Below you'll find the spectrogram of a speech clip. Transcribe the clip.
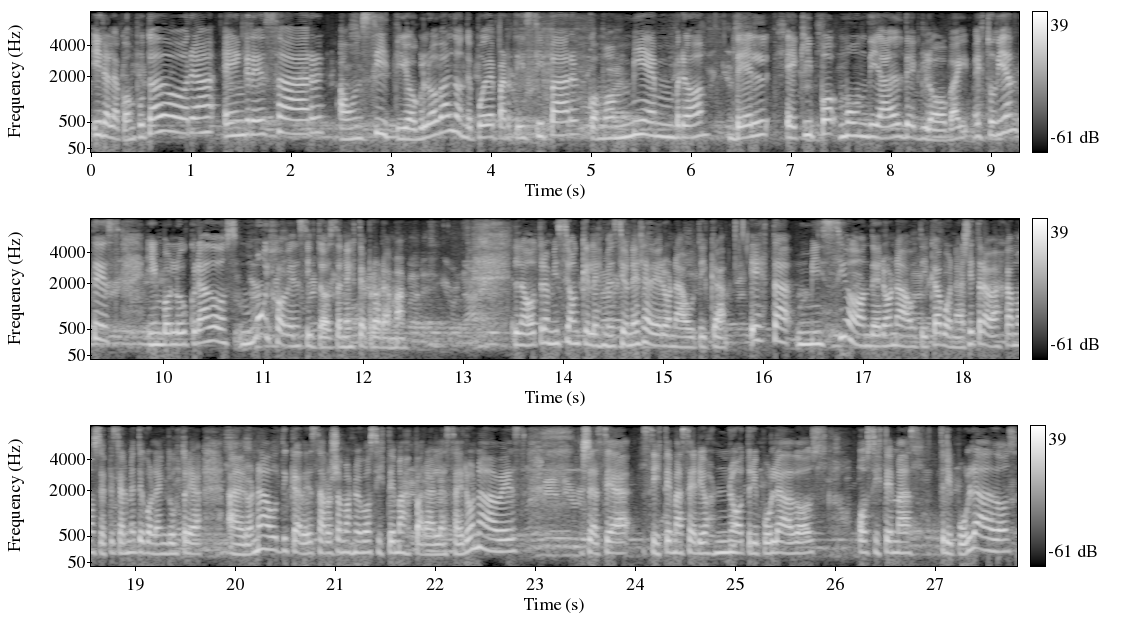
ir a la computadora e ingresar a un sitio global donde puede participar como miembro del equipo mundial de Globe. Hay estudiantes involucrados muy jovencitos en este programa. La otra misión que les mencioné es la aeronáutica. Esta misión de aeronáutica, bueno, allí trabajamos especialmente con la industria aeronáutica, desarrollamos nuevos sistemas para las aeronaves, ya sea sistemas aéreos no tripulados o sistemas tripulados.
